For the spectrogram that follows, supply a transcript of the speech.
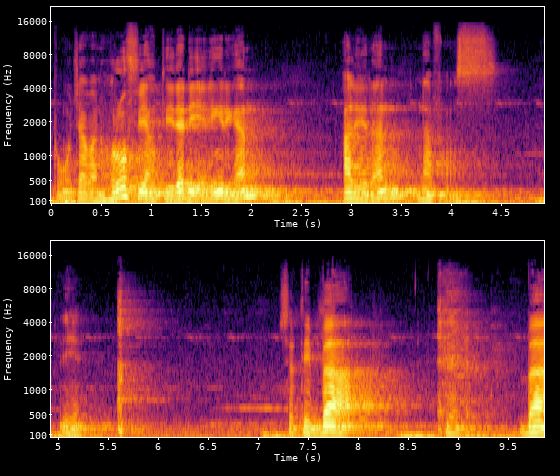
pengucapan huruf yang tidak diiringi dengan aliran nafas. Iya. Seperti ba ya. ba.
